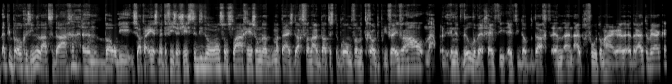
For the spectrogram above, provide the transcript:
heb je Bo gezien de laatste dagen? En Bo die zat daar eerst met de visagiste die door ons ontslagen is. Omdat Matthijs dacht van nou dat is de bron van het grote privéverhaal. Nou, in het wilde weg heeft hij, heeft hij dat bedacht en, en uitgevoerd om haar eh, eruit te werken.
